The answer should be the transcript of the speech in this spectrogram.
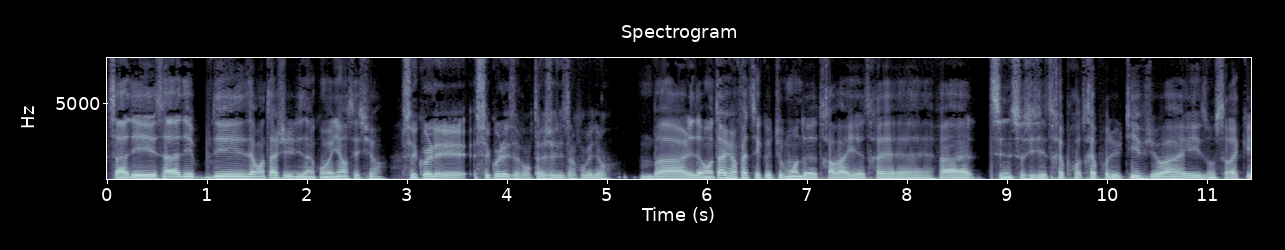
ça a des ça a des, des avantages et des inconvénients c'est sûr. C'est quoi les c'est quoi les avantages et les inconvénients? Bah les avantages en fait c'est que tout le monde travaille très enfin c'est une société très très productive tu vois et ils ont c'est vrai que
